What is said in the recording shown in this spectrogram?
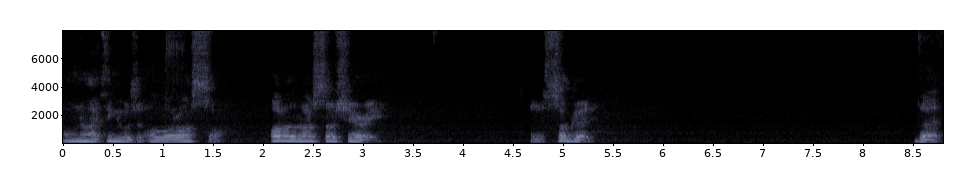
Oh no, I think it was Oloroso. Oloroso Sherry. And it's so good that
